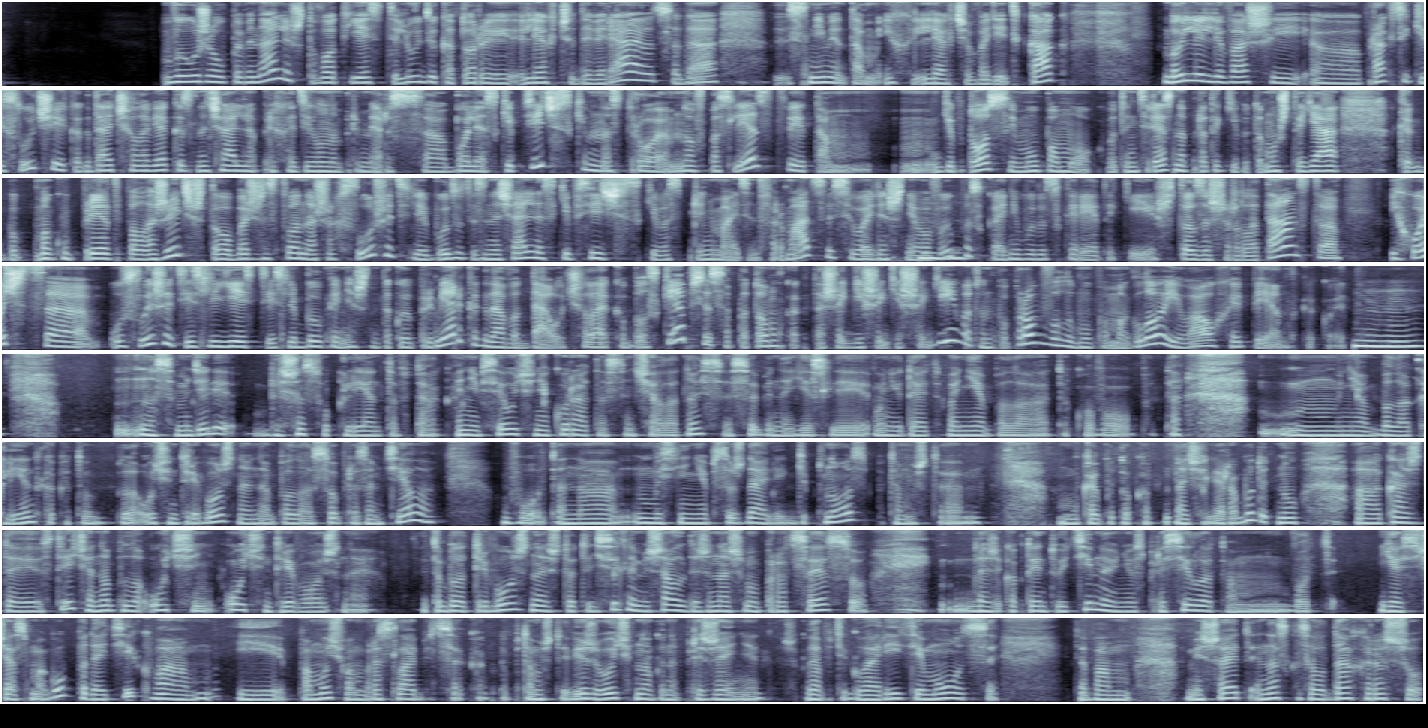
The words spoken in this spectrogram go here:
Вы уже упоминали, что вот есть люди, которые легче доверяются, да, с ними там их легче вводить. Как были ли в вашей э, практике случаи, когда человек изначально приходил, например, с более скептическим настроем, но впоследствии там гипноз ему помог? Вот интересно про такие, потому что я как бы могу предположить, что большинство наших слушателей будут изначально скептически воспринимать информацию сегодняшнего mm-hmm. выпуска, они будут скорее такие, что за шарлатанство? И хочется услышать, если есть, если был, конечно, такой пример, когда вот да, у человека был скепсис, а потом как-то шаги, шаги, шаги, вот он попробовал, ему помогло, и вау, хэппи-энд какой-то. Mm-hmm. Угу. На самом деле большинство клиентов так. Они все очень аккуратно сначала относятся, особенно если у них до этого не было такого опыта. У меня была клиентка, которая была очень тревожная, она была с образом тела. Вот, она, мы с ней не обсуждали гипноз, потому что мы как бы только начали работать, но а, каждая встреча, она была очень-очень тревожная. Это было тревожное, что это действительно мешало даже нашему процессу. Даже как-то интуитивно я у нее спросила, там, вот я сейчас могу подойти к вам и помочь вам расслабиться, как бы, потому что я вижу очень много напряжения, когда вы говорите, эмоции, это вам мешает. И она сказала, да, хорошо.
